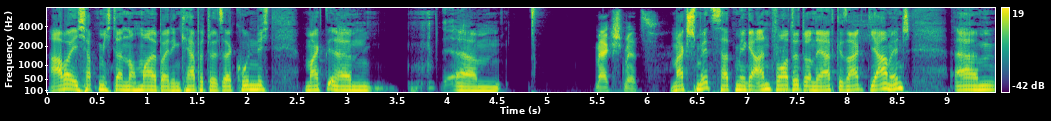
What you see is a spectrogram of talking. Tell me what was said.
Aber ich habe mich dann nochmal bei den Capitals erkundigt. Mark, ähm, ähm, Max Schmitz. Max Schmitz hat mir geantwortet und er hat gesagt, ja Mensch, ähm,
